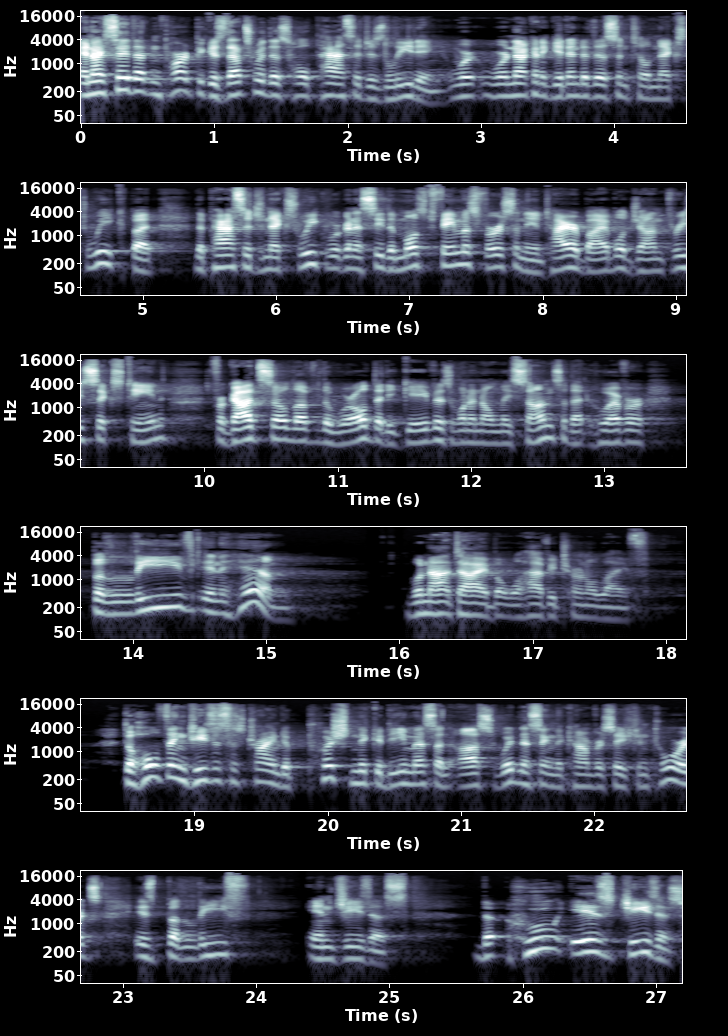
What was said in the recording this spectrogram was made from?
And I say that in part because that's where this whole passage is leading. We're, we're not going to get into this until next week, but the passage next week, we're going to see the most famous verse in the entire Bible, John 3.16. For God so loved the world that he gave his one and only Son, so that whoever believed in him will not die, but will have eternal life. The whole thing Jesus is trying to push Nicodemus and us witnessing the conversation towards is belief in Jesus. The, who is Jesus?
